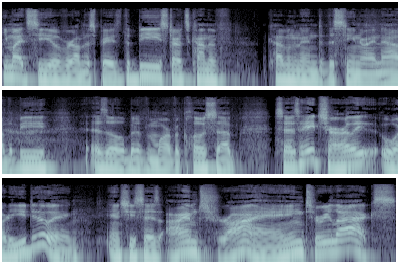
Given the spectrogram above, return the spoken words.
you might see over on this page, the bee starts kind of coming into the scene right now. The bee is a little bit of a, more of a close up. Says, "Hey Charlie, what are you doing?" And she says, "I'm trying to relax."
